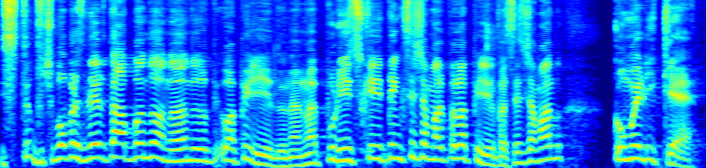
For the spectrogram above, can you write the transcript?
o futebol brasileiro está abandonando o apelido, né? Não é por isso que ele tem que ser chamado pelo apelido, vai ser chamado como ele quer.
